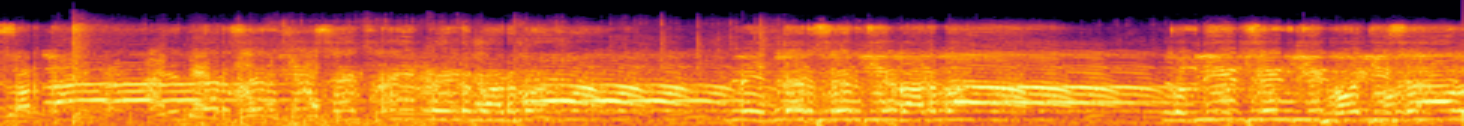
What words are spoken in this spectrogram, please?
ਸਰਦਾਰ ਇੰਦਰ ਸਿੰਘ ਜੀ ਸੈਕਟਰੀ ਪਿੰਡ ਬੜਵਾ ਮਹਿੰਦਰ ਸਿੰਘ ਜੀ ਬੜਵਾ ਕੁਲਦੀਪ ਸਿੰਘ ਜੀ ਫੌਜੀ ਸਾਹਿਬ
